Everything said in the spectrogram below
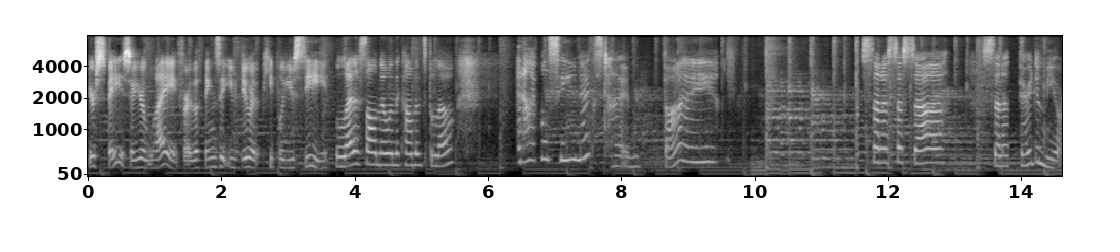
your space or your life or the things that you do or the people you see? Let us all know in the comments below. And I will see you next time. Bye. Sana Sana very demure,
